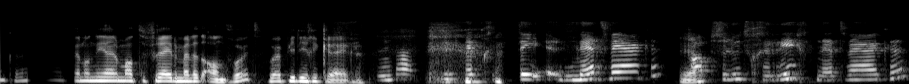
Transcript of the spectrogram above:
Okay. Ik ben nog niet helemaal tevreden met het antwoord. Hoe heb je die gekregen? Nou, ik heb netwerken, ja. absoluut gericht netwerken.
